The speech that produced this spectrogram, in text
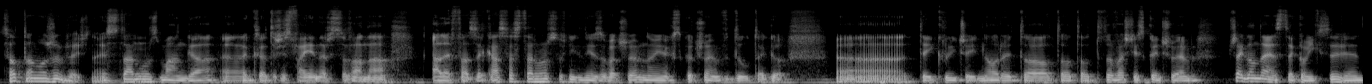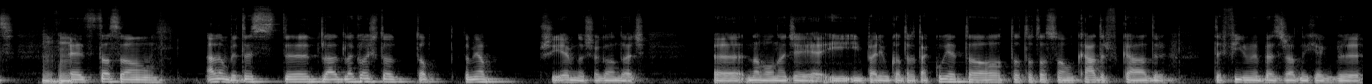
co to może być? No jest Star mhm. Wars manga, która też jest fajnie narysowana, ale fazekasa Star Warsów nigdy nie zobaczyłem. No i jak skoczyłem w dół tego, tej króliczej nory, to, to, to, to właśnie skończyłem przeglądając te komiksy, więc mhm. to są ale mówię, to jest e, dla, dla kogoś, kto, to, kto miał przyjemność oglądać e, Nową Nadzieję i Imperium kontratakuje, to, to, to, to są kadr w kadr te filmy bez żadnych jakby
